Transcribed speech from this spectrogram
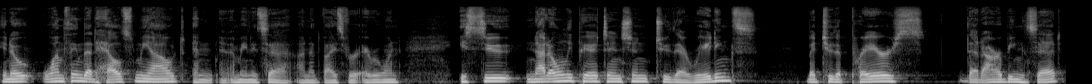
You know, one thing that helps me out, and I mean it's a, an advice for everyone, is to not only pay attention to the readings, but to the prayers that are being said.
